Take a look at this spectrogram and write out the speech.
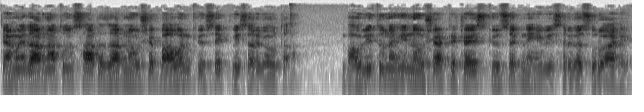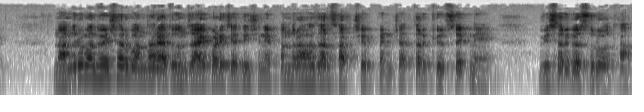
त्यामुळे दारणातून सात हजार नऊशे बावन्न क्युसेक विसर्ग होता. भावलीतूनही नऊशे अठ्ठेचाळीस क्युसेकने विसर्ग सुरू आहे. नांदूर मधवेश्वर बंधाऱ्यातून जायकवाडीच्या दिशेने पंधरा हजार सातशे पंच्याहत्तर क्युसेकने विसर्ग सुरू होता.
